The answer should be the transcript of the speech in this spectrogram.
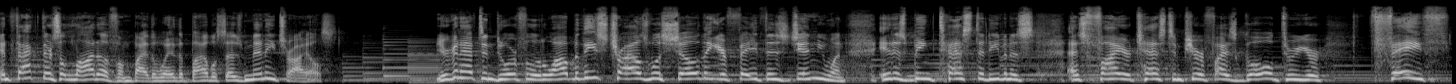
In fact, there's a lot of them, by the way. The Bible says many trials. You're going to have to endure for a little while, but these trials will show that your faith is genuine. It is being tested even as, as fire tests and purifies gold through your faith,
